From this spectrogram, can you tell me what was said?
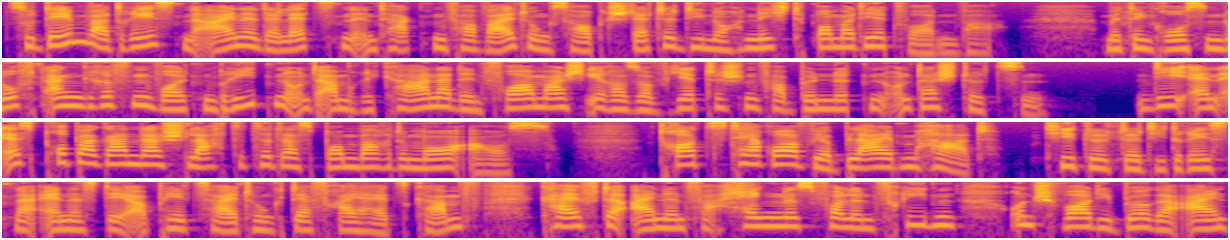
Zudem war Dresden eine der letzten intakten Verwaltungshauptstädte, die noch nicht bombardiert worden war. Mit den großen Luftangriffen wollten Briten und Amerikaner den Vormarsch ihrer sowjetischen Verbündeten unterstützen. Die NS-Propaganda schlachtete das Bombardement aus. Trotz Terror, wir bleiben hart, titelte die Dresdner NSDAP-Zeitung Der Freiheitskampf, keifte einen verhängnisvollen Frieden und schwor die Bürger ein,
